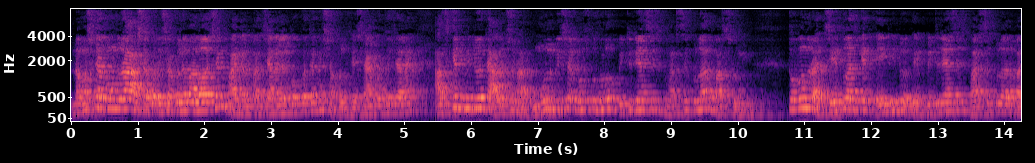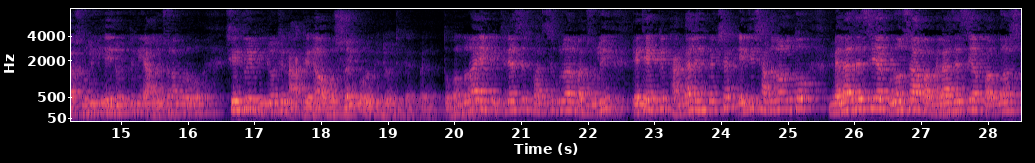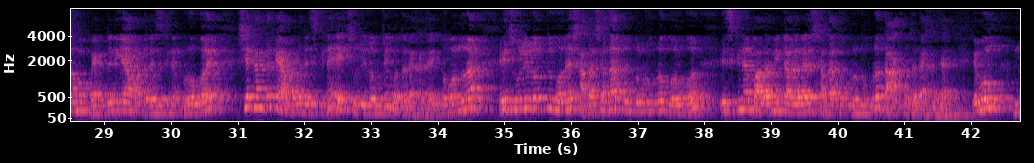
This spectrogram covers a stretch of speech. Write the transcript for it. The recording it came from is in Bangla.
নমস্কার বন্ধুরা, আশা করি সকলে ভালো আছেন। ভাইটাল পাল চ্যানেলের পক্ষ থেকে সকলকে স্বাগত জানাই। আজকের ভিডিওতে আলোচনার মূল বিষয়বস্তু হলো পিটিডিয়াসিস ভার্সিকুলার বা ছুলি তো বন্ধুরা, যেহেতু আজকের এই ভিডিওতে পিটেরিয়াসিস, ভার্সিকুলার বা ছুলি এই রোগটি নিয়ে আলোচনা করব, সেহেতু এই ভিডিওটি না টেনে অবশ্যই পুরো ভিডিওটি দেখবেন। তো বন্ধুরা, এই পিটেরিয়াসিস, ভার্সিকুলার বা ছুলি এটি একটি ফাঙ্গাল ইনফেকশন। এটি সাধারণত মেলাজেসিয়া গ্লোসা বা মেলাজেসিয়া কর্পোরাস নামক ব্যাকটেরিয়া আমাদের স্কিনে গ্রো করে, সেখান থেকে আমাদের স্কিনে এই ছুলি রোগটি হতে দেখা যায়। তো বন্ধুরা, এই ছুলি রোগটি হলে সাদা সাদা টুকরো টুকরো গোল গোল, স্কিনে বাদামি কালারের সাদা টুকরো টুকরো দাগ হতে দেখা যায় এবং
